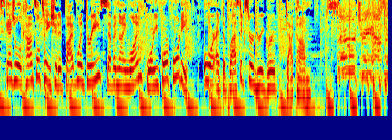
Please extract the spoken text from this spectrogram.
schedule a consultation at 513-791-4440 or at theplasticsurgerygroup.com. Surgery has an art.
